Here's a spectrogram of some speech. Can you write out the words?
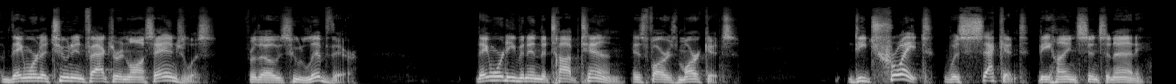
They weren't a tune-in factor in Los Angeles for those who live there. They weren't even in the top ten as far as markets. Detroit was second behind Cincinnati.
